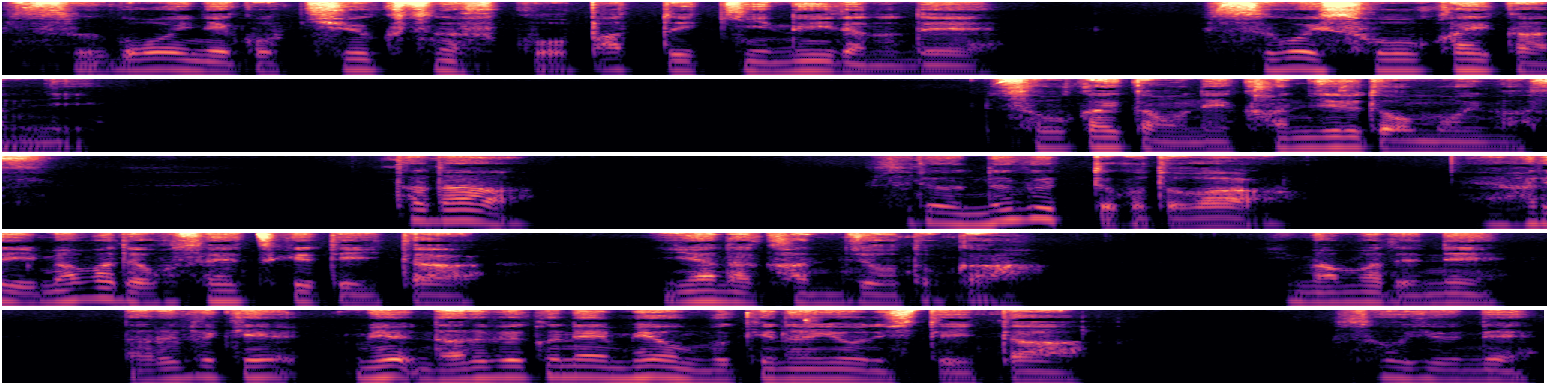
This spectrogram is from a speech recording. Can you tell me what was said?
すごいね、こう窮屈な服をパッと一気に脱いだので、すごい爽快感に、爽快感をね、感じると思います。ただ、それを脱ぐってことは、やはり今まで押さえつけていた嫌な感情とか、今までね、なるべく、なるべくね、目を向けないようにしていた、そういうね、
